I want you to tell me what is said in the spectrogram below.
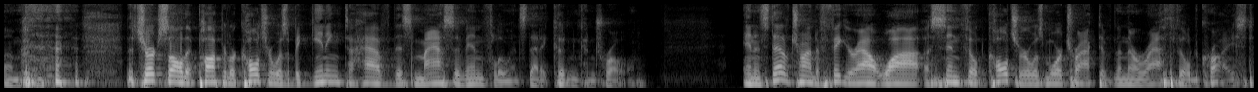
Um, the church saw that popular culture was beginning to have this massive influence that it couldn't control. And instead of trying to figure out why a sin filled culture was more attractive than their wrath filled Christ,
